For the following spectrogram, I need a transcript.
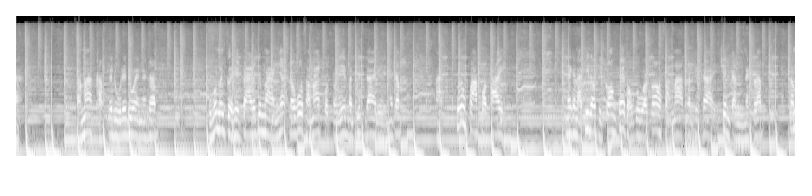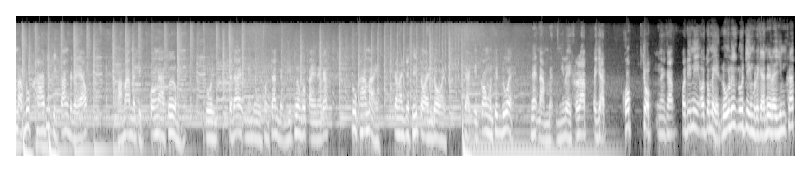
สามารถขับและดูได้ด้วยนะครับผมว่ามันเกิดเหตุการณ์อะไรขึ้นมาอย่างเงี้ยเราก็สามารถกดตรงนี้บันทึกได้เลยนะครับเพิ่มความปลอดภัย ในขณะที่เราติดกล้องแค่สองตัวก็สามารถบันทึกได้เช่นกันนะครับสำหรับลูกค้าที่ติดตั้งไปแล้ว สามารถมาติดกล้องหน้าเพิ่ม โดยจะได้เมนูฟังก์ชันแบบนี้เพิ่มเข้าไปนะครับ ลูกค้าใหม่กำลังจะซื้อจอ Android อยากติดกล้องบันทึกด้วย แนะนำแบบนี้เลยครับ ประหยัดครบจบนะครับเพราะที่นี่ออโตเมตรู้ลึกรู้จริงบริการด้วยรายยิ้มครับ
